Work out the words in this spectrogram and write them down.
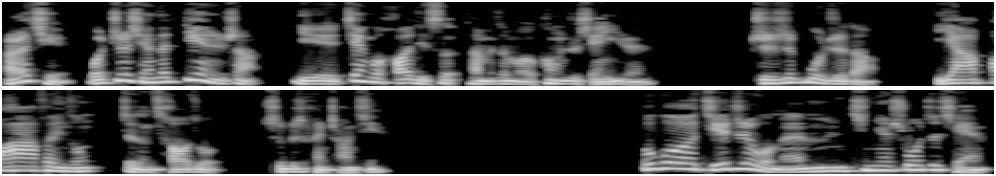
而且我之前在电视上也见过好几次，他们这么控制嫌疑人，只是不知道压八分钟这种操作是不是很常见。不过截至我们今天说之前，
